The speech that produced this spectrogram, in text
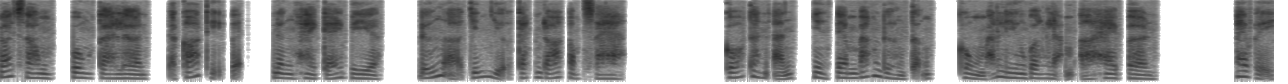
Nói xong, vung tay lên, đã có thị vệ nâng hai cái bia, đứng ở chính giữa cách đó không xa. Cố thanh ảnh nhìn xem bắn đường tận cùng hách liên vân lạm ở hai bên. Hai vị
